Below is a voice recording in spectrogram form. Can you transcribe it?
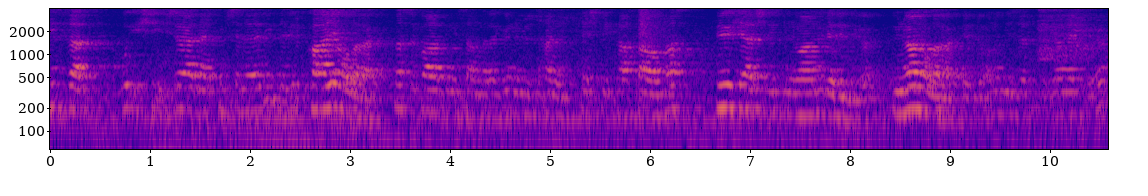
bizzat bu işi icra eden kimselere değil de bir paye olarak nasıl bazı insanlara günümüzde hani teşbih hata olmaz, büyük elçilik ünvanı veriliyor. Ünvan olarak veriliyor. Onu bizzat icra etmiyor.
